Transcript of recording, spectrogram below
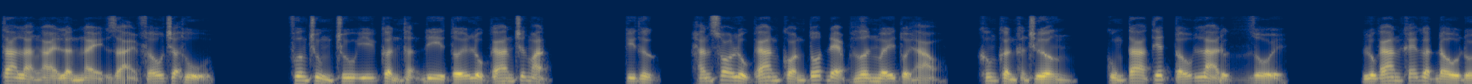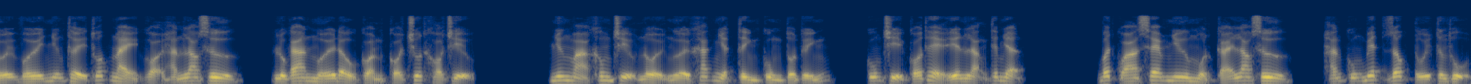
ta là ngài lần này giải phẫu trợ thủ. Phương trùng chú ý cẩn thận đi tới lục an trước mặt. Kỳ thực, hắn so lục an còn tốt đẹp hơn mấy tuổi hảo, không cần khẩn trương, cùng ta tiết tấu là được rồi. Lục an khẽ gật đầu đối với những thầy thuốc này gọi hắn lao sư, lục an mới đầu còn có chút khó chịu nhưng mà không chịu nổi người khác nhiệt tình cùng tôn kính, cũng chỉ có thể yên lặng tiếp nhận. Bất quá xem như một cái lao sư, hắn cũng biết dốc túi tương thụ.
